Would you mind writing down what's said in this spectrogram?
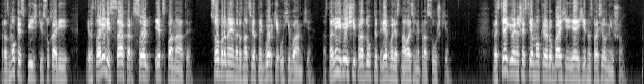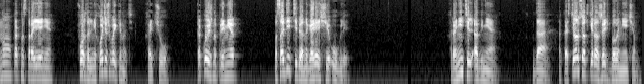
размокли спички, сухари и растворились сахар, соль и экспонаты, собранные на разноцветной горке у хиванки. Остальные вещи и продукты требовали основательной просушки. Растягивая на шесте мокрой рубахи, я ехидно спросил Мишу. «Ну, как настроение? Фортель не хочешь выкинуть?» «Хочу». «Какой же, например?» «Посадить тебя на горящие угли». Хранитель огня. Да, а костер все-таки разжечь было нечем.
